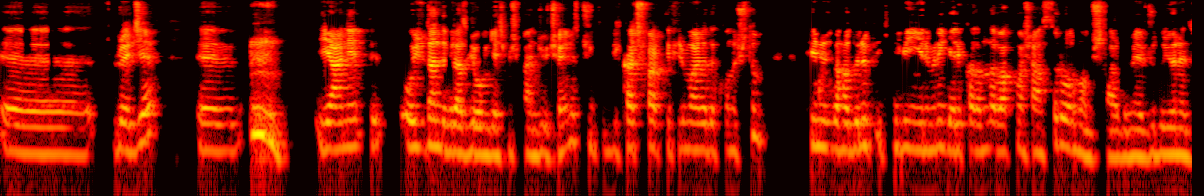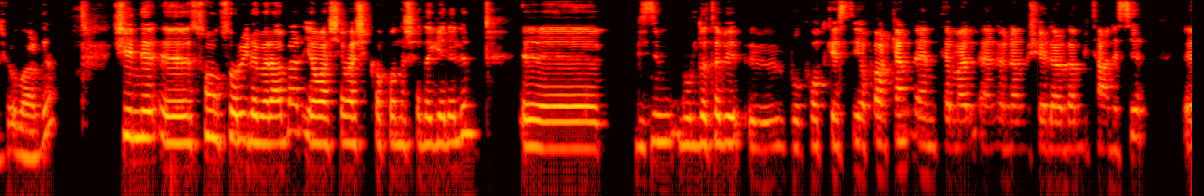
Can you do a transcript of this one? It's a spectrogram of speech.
e, sürece. E, yani o yüzden de biraz yoğun geçmiş bence 3 ayınız. Çünkü birkaç farklı firmayla da konuştum. Henüz daha dönüp 2020'nin geri kalanına bakma şansları olmamışlardı. Mevcudu yönetiyorlardı. Şimdi e, son soruyla beraber yavaş yavaş kapanışa da gelelim. E, bizim burada tabii e, bu podcast'i yaparken en temel, en önemli şeylerden bir tanesi e,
